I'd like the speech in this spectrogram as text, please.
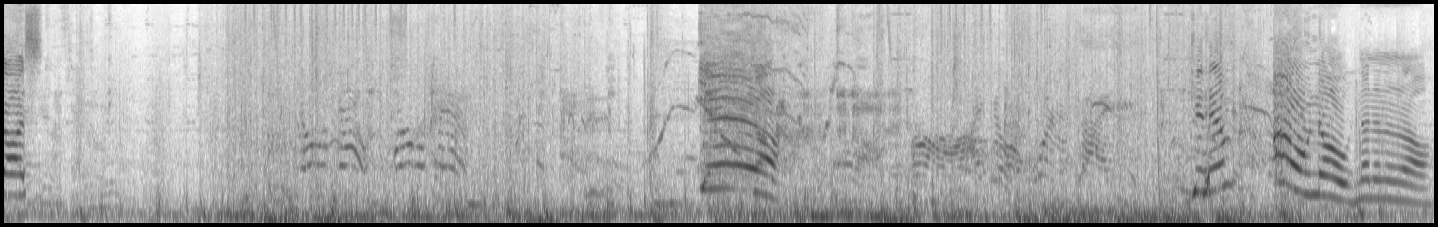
Guys. Get him? Oh no! No no no no.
